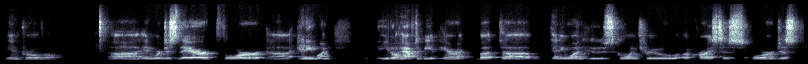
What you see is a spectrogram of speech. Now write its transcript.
in provo. Uh, and we're just there for uh, anyone. You don't have to be a parent, but uh, anyone who's going through a crisis or just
